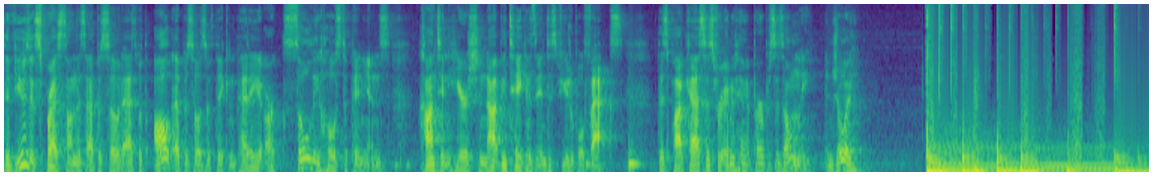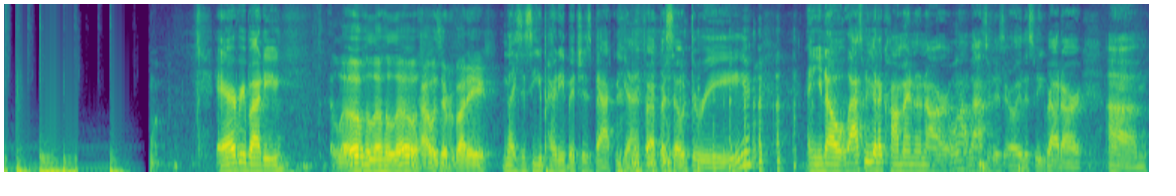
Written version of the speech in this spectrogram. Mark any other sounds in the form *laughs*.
The views expressed on this episode, as with all episodes of Thick and Petty, are solely host opinions. Content here should not be taken as indisputable facts. This podcast is for entertainment purposes only. Enjoy. Hey everybody. Hello, hello, hello. How is everybody? Nice to see you petty bitches back again for episode three. *laughs* and you know, last week we got a comment on our well not last week, it was earlier this week about our um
